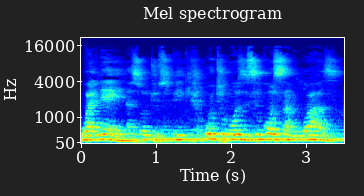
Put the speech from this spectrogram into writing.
wanela so to speak. Uthi uMoses inkosi angikwazi.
